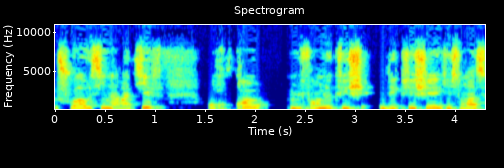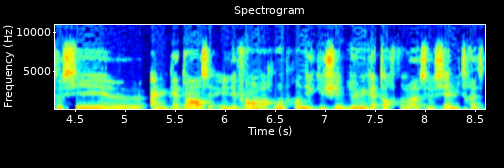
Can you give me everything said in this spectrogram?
choix aussi narratifs. On reprend une forme de cliché, des clichés qui sont associés à Louis XIV, et des fois on va reprendre des clichés de Louis XIV qu'on va associer à Louis XIII.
